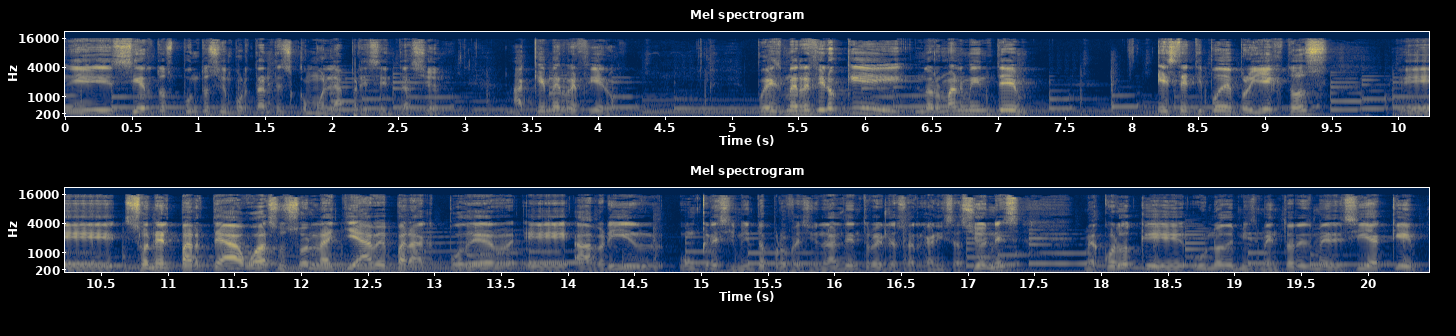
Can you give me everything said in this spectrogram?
eh, ciertos puntos importantes como la presentación. ¿A qué me refiero? Pues me refiero que normalmente este tipo de proyectos eh, son el parteaguas o son la llave para poder eh, abrir un crecimiento profesional dentro de las organizaciones. Me acuerdo que uno de mis mentores me decía que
